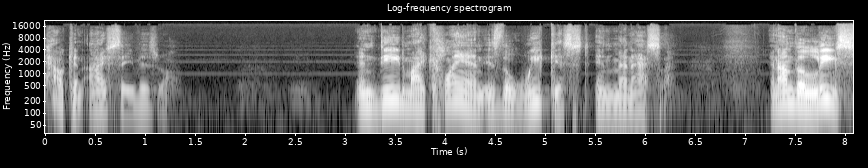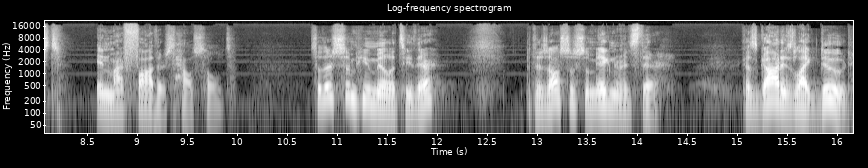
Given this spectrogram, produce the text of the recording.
how can I save Israel? Indeed, my clan is the weakest in Manasseh, and I'm the least in my father's household. So there's some humility there, but there's also some ignorance there. Because God is like, dude,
